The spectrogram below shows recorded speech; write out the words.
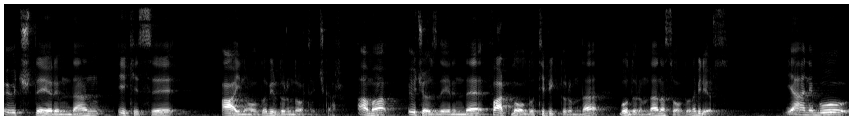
3 değerimden ikisi aynı olduğu bir durumda ortaya çıkar. Ama 3 öz değerinde farklı olduğu tipik durumda bu durumda nasıl olduğunu biliyoruz. Yani bu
